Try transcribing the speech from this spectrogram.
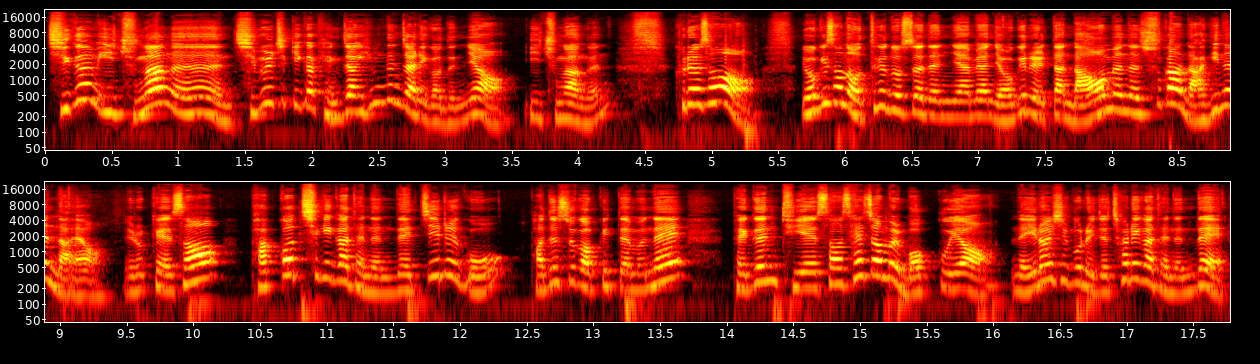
지금 이 중앙은 집을 짓기가 굉장히 힘든 자리거든요. 이 중앙은. 그래서 여기서는 어떻게 뒀어야 됐냐면 여기를 일단 나오면은 수가 나기는 나요. 이렇게 해서 바꿔치기가 되는데 찌르고 받을 수가 없기 때문에 백은 뒤에서 세 점을 먹고요. 네, 이런 식으로 이제 처리가 되는데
